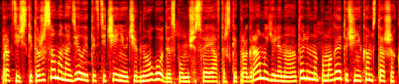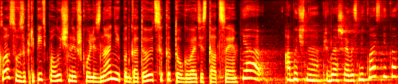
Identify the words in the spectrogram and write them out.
Практически то же самое она делает и в течение учебного года. С помощью своей авторской программы Елена Анатольевна помогает ученикам старших классов закрепить полученные в школе школе знаний подготовиться к итоговой аттестации. Я обычно приглашаю восьмиклассников,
